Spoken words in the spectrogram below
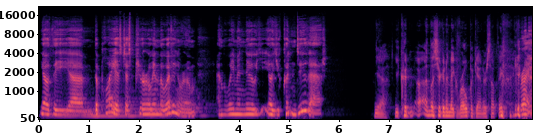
you know, the, um, the play is just purely in the living room. And Lehman knew, you know, you couldn't do that. Yeah, you couldn't uh, unless you're going to make rope again or something. right.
